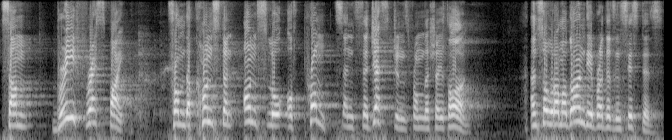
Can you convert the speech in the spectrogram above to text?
some brief respite from the constant onslaught of prompts and suggestions from the shaitan. And so Ramadan, dear brothers and sisters,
